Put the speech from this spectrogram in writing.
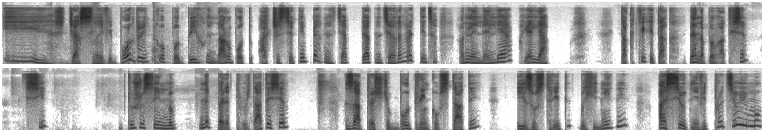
і щасливі бодренько побігли на роботу. А чи сьогодні п'ятниця, п'ятниця, ранатниця, ля-ля-ля, ля-ля. Так, тільки так, не напиватися. Всі дуже сильно не перетруждатися. Завтра, щоб встати і зустріти вихідні дні. А сьогодні відпрацюємо,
